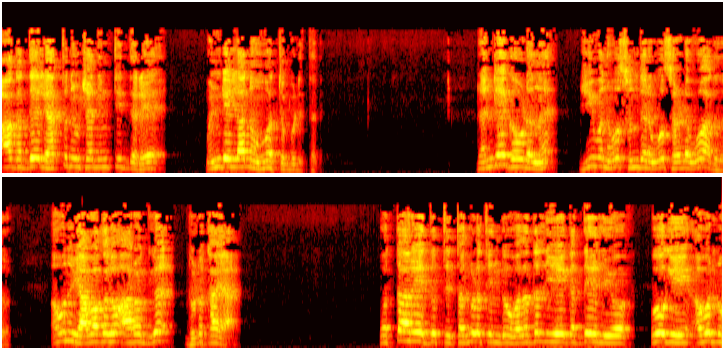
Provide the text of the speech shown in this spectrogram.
ಆ ಗದ್ದೆಯಲ್ಲಿ ಹತ್ತು ನಿಮಿಷ ನಿಂತಿದ್ದರೆ ಮಂಡಿಯೆಲ್ಲ ನೋವು ಹತ್ತು ಬಿಡುತ್ತದೆ. ರಂಜೇಗೌಡನ ಜೀವನವು ಸುಂದರವೂ ಸರಳವೂ ಆದದು. ಅವನು ಯಾವಾಗಲೂ ಆರೋಗ್ಯ ದುಡುಕಾಯ. ಒತ್ತಾರೆ ಎದ್ದು ತಂಗಳು ತಿಂದು ಹೊಲದಲ್ಲಿಯೇ ಗದ್ದೆಯಲ್ಲಿಯೋ ಹೋಗಿ ಅವರನ್ನು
